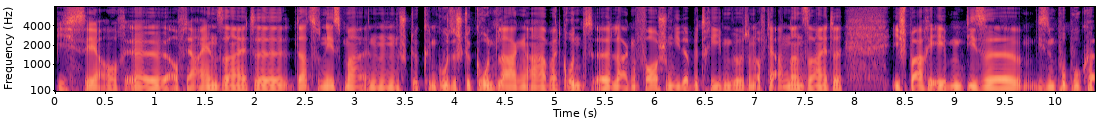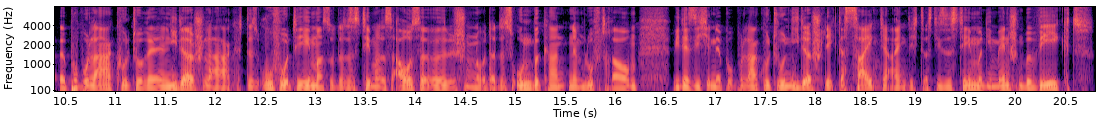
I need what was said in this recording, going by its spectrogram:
Ich sehe auch äh, auf der einen Seite da zunächst mal ein Stück, ein gutes Stück Grundlagenarbeit, Grundlagenforschung, die da betrieben wird. Und auf der anderen Seite, ich sprach eben diese, diesen äh, popularkulturellen Niederschlag des UFO-Themas oder das Thema des Außerirdischen oder des Unbekannten im Luftraum, wie der sich in der Popularkultur niederschlägt. Das zeigt ja eigentlich, dass dieses Thema die Menschen bewegt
